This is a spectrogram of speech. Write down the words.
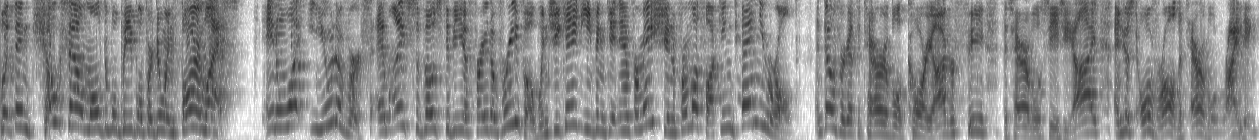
but then chokes out multiple people for doing far less? In what universe am I supposed to be afraid of Reva when she can't even get information from a fucking 10 year old? And don't forget the terrible choreography, the terrible CGI, and just overall the terrible writing.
